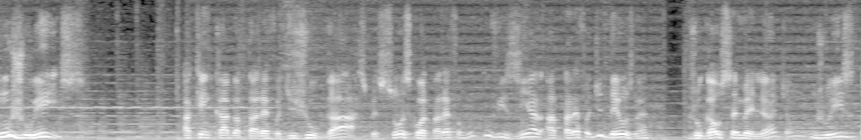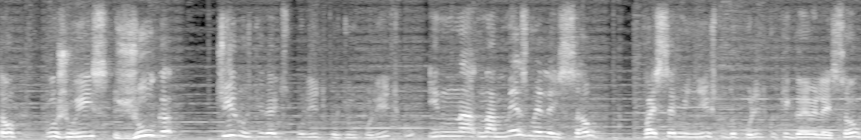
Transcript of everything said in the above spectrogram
um juiz a quem cabe a tarefa de julgar as pessoas, que é uma tarefa muito vizinha à tarefa de Deus, né? Julgar o semelhante, é um juiz, então, um juiz julga, tira os direitos políticos de um político e na, na mesma eleição vai ser ministro do político que ganhou a eleição,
